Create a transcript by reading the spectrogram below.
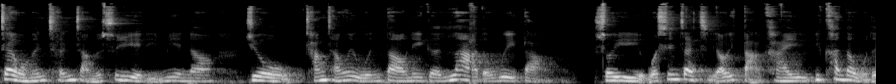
在我们成长的岁月里面呢，就常常会闻到那个蜡的味道。所以我现在只要一打开，一看到我的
